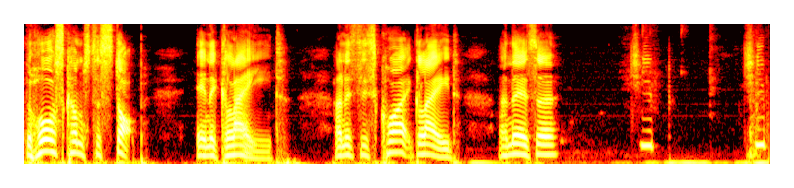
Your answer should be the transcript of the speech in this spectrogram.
The horse comes to stop in a glade, and it's this quiet glade, and there's a cheep, cheep.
